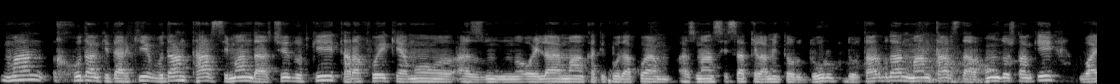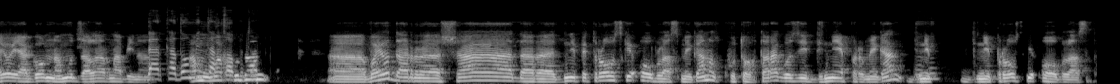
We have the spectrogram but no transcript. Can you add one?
ман худам ки дар киев будам тарси ман дар чи буд ки тарафҳое ки амо аз оилаи ман қати кӯдакоям аз ман сесад километр дур дуртар буданд ман тарс дар ҳон доштам ки ваё ягон намуд залар набинад дар кадом минтақа буданд ваё дар шаҳр дар днепетровский област меган кӯтоҳтара гози днепр меган днепровский област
